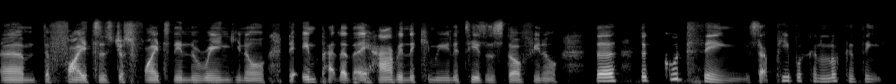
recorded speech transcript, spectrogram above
um the fighters just fighting in the ring you know the impact that they have in the communities and stuff you know. The the good things that people can look and think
